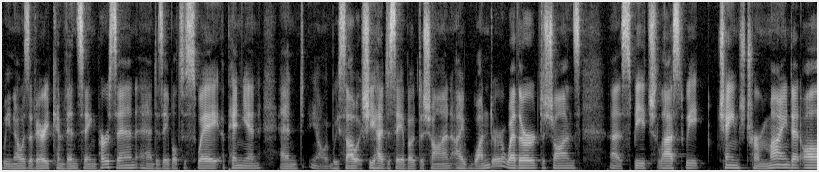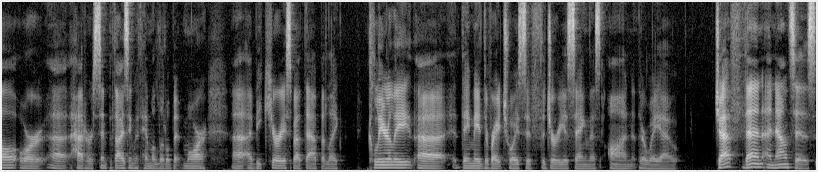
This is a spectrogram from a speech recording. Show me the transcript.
we know is a very convincing person and is able to sway opinion. And you know, we saw what she had to say about Deshawn. I wonder whether Deshawn's uh, speech last week changed her mind at all, or uh, had her sympathizing with him a little bit more. Uh, I'd be curious about that. But like, clearly, uh, they made the right choice if the jury is saying this on their way out. Jeff then announces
